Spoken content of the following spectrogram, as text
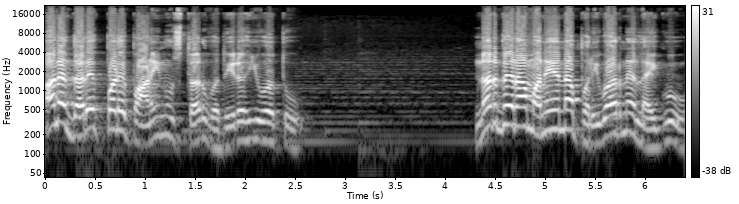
અને દરેક પડે પાણીનું સ્તર વધી રહ્યું હતું. નરભેરામ અને એના પરિવારને લાગ્યું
